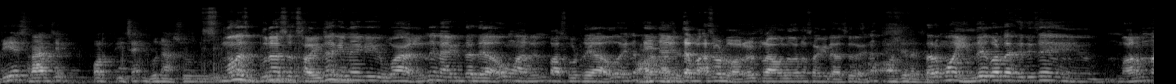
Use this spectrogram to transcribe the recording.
देश राज्यप्रति चाहिँ गुनासो। मलाई गुनासो छैन किनकि उहाँहरूले नै नागरिकता दिए हो उहाँहरूले पनि पासपोर्ट दिए हो होइन? त्यही। नागरिकता पासपोर्ट भएर ट्राभल गर्न सकिरहेको छु होइन? तर म हिँड्दै गर्दाखेरि चाहिँ भनौँ न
